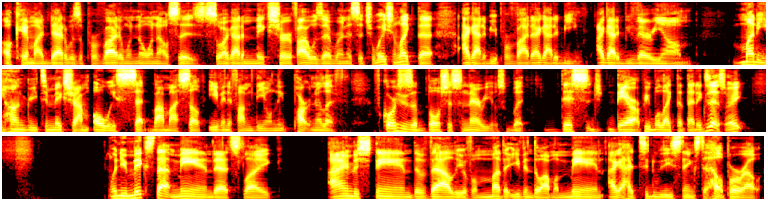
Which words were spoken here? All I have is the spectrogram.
okay, my dad was a provider when no one else is, so I got to make sure if I was ever in a situation like that, I got to be a provider. I got to be, I got to be very um money hungry to make sure I'm always set by myself, even if I'm the only partner left. Of course, these are bullshit scenarios, but this there are people like that that exist, right? When you mix that man that's like, I understand the value of a mother, even though I'm a man, I had to do these things to help her out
